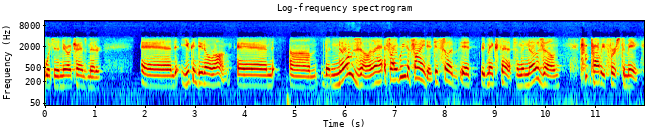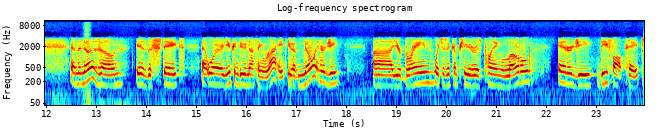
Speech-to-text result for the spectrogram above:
which is a neurotransmitter, and you can do no wrong. And um, the no zone, so I redefined it just so it, it, it makes sense. And the no zone, probably first to me, and the no zone is the state at where you can do nothing right. You have no energy. Uh, your brain, which is a computer, is playing low energy default tapes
